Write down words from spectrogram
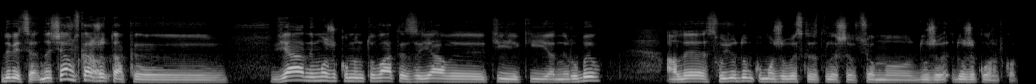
Дивіться, значить, я вам скажу так. е, Я не можу коментувати заяви ті, які я не робив, але свою думку можу висказати лише в цьому дуже, дуже коротко.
